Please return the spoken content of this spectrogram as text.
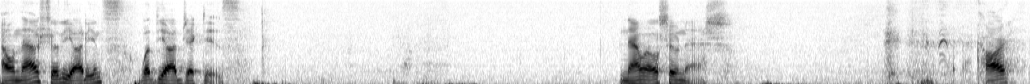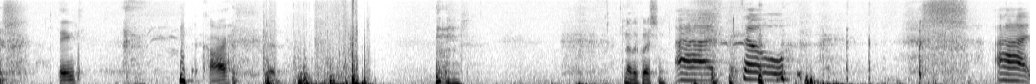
I will now show the audience what the object is. Now I'll show Nash. A car, I think. a car. Another question. Uh, so, uh,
